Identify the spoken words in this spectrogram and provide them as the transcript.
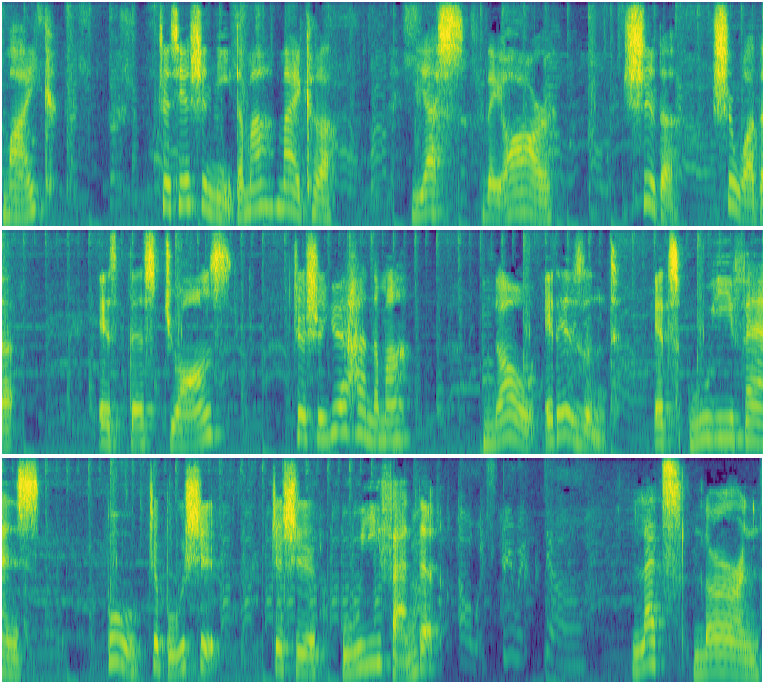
Mike? 这些是你的吗，麦克？Yes, they are. 是的，是我的。Is this John's? 这是约翰的吗？No, it isn't. It's Wu Yifan's. 不，这不是，这是吴亦凡的。Let's learn.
